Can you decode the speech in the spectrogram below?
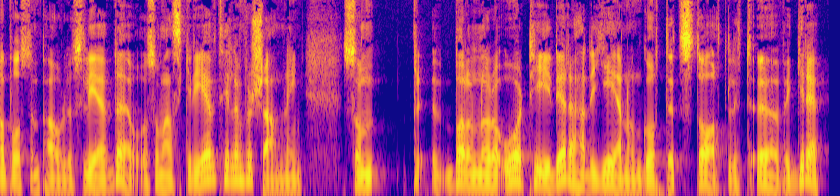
aposteln Paulus levde och som han skrev till en församling som bara några år tidigare hade genomgått ett statligt övergrepp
